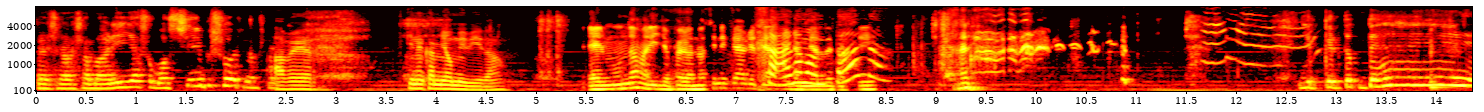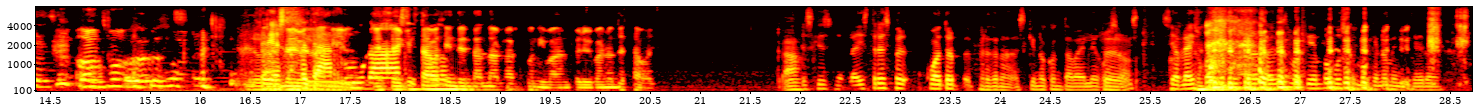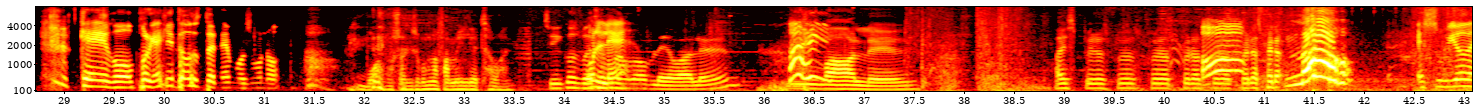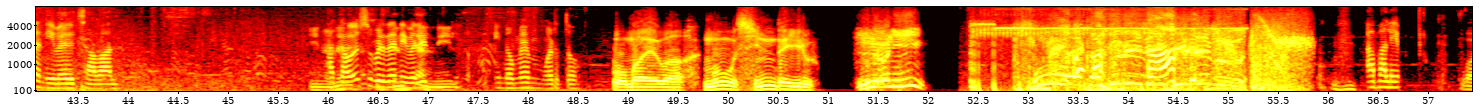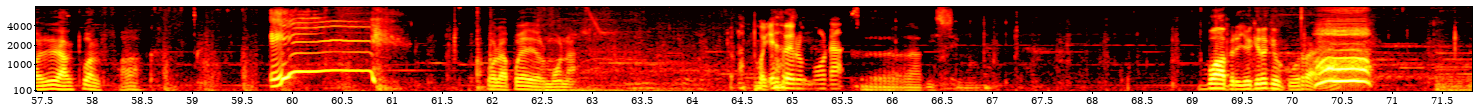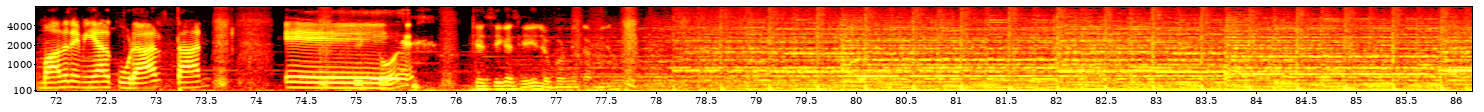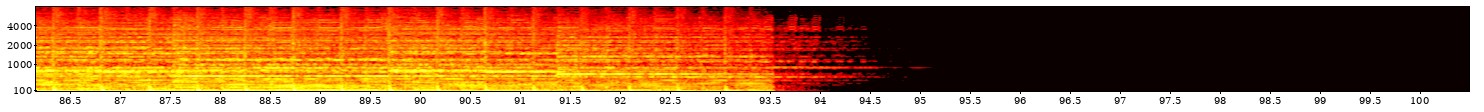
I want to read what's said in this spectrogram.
Personas amarillas, somos Simpsons, no sé. A ver... ¿Quién ha cambiado mi vida? El mundo amarillo, pero no significa que tenga que Hannah cambiar de por sí. You get the best. Oh, por Yo- Querías que runas estabas todo. intentando hablar con Iván, pero Iván no te estaba oyendo. Ah, Es que si habláis tres, per- cuatro, perdona, es que no contaba el ego, Pero- ¿sabes? Si habláis cuatro personas al mismo tiempo, pues como que no me entero. ¡Qué ego! Porque aquí todos tenemos uno. buah, pues aquí somos una familia, chaval. Chicos, voy a hacer una doble, ¿vale? Vale. Ay, espera, espera, espera, espera, espera, ¡Oh! espera, espera. ¡No! He subido de nivel, chaval. Acabo de subir de nivel y, no me he muerto. ¿Nani? ah, vale. ¿Cuál es el actual fuck? ¿Eh? Por la polla de hormonas. La polla de hormonas. Rarísimo. Buah, pero yo quiero que ocurra. ¿eh? ¡Ah! Madre mía, al curar tan. Eh. Que sí, que sí, yo por mí también.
